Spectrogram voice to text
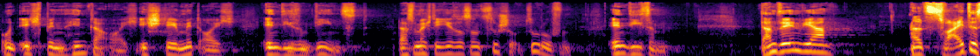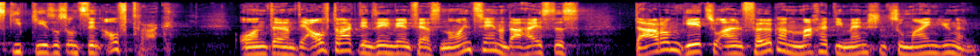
und ich bin hinter euch. Ich stehe mit euch in diesem Dienst. Das möchte Jesus uns zurufen. In diesem. Dann sehen wir, als zweites gibt Jesus uns den Auftrag. Und äh, der Auftrag, den sehen wir in Vers 19 und da heißt es, darum geht zu allen Völkern und machet die Menschen zu meinen Jüngern.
